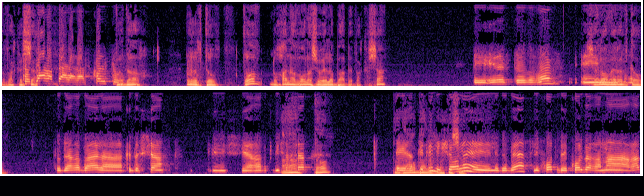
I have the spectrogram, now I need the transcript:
בבקשה. תודה רבה לרב, כל טוב. תודה, ערב טוב. טוב, נוכל לעבור לשואל הבא, בבקשה. אה, ערב טוב הרב. שלום, ערב טוב. תודה רבה על ההקדשה אה, שהרב הקדיש עכשיו. אה, טוב. תודה רבה לך, רציתי לשאול לגבי הסליחות בקול ברמה, הרב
